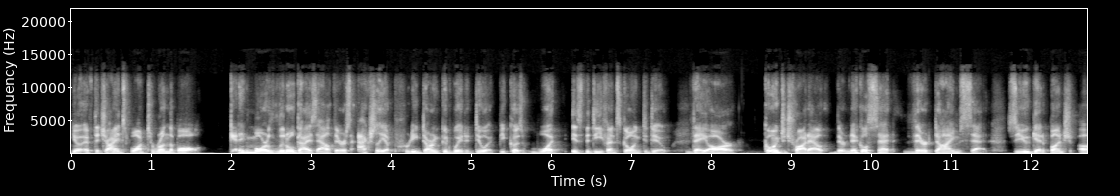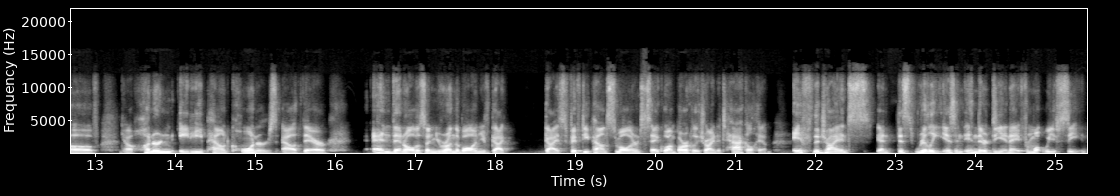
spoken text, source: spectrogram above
you know, if the Giants want to run the ball, getting more little guys out there is actually a pretty darn good way to do it because what is the defense going to do? They are going to trot out their nickel set, their dime set. So you get a bunch of you know 180 pound corners out there, and then all of a sudden you run the ball and you've got guys 50 pounds smaller than Saquon Barkley trying to tackle him. If the Giants, and this really isn't in their DNA from what we've seen,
